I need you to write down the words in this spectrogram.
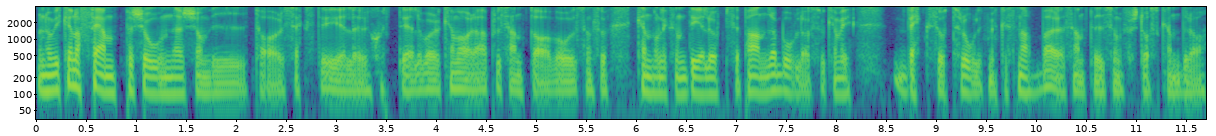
Men om vi kan ha fem personer som vi tar 60 eller 70 eller vad det kan vara procent av och sen så kan de liksom dela upp sig på andra bolag så kan vi växa otroligt mycket snabbare samtidigt som vi förstås kan dra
